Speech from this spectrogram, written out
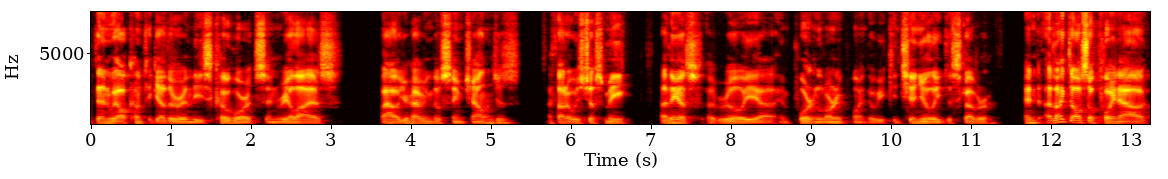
but then we all come together in these cohorts and realize, wow, you're having those same challenges. I thought it was just me. I think that's a really uh, important learning point that we continually discover. And I'd like to also point out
